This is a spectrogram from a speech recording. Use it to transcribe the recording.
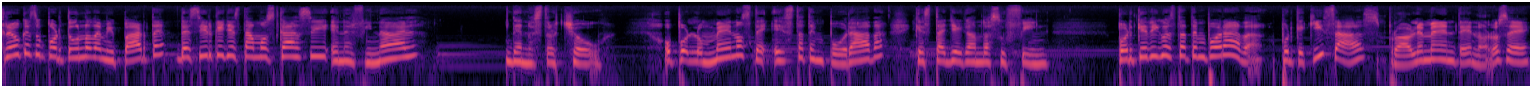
Creo que es oportuno de mi parte decir que ya estamos casi en el final de nuestro show, o por lo menos de esta temporada que está llegando a su fin. ¿Por qué digo esta temporada? Porque quizás, probablemente, no lo sé,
